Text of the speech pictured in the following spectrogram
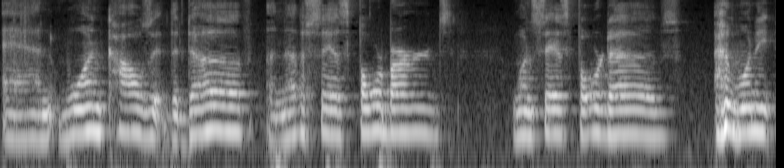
And one calls it the dove. Another says four birds. One says four doves one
